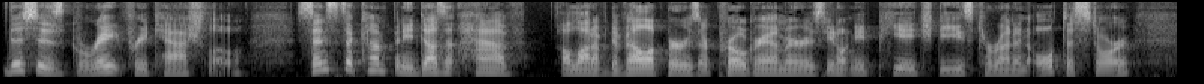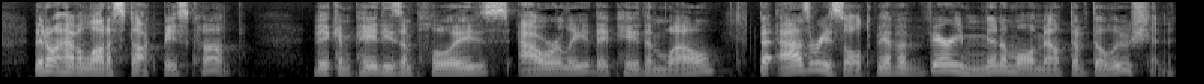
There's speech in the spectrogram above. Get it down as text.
This is great free cash flow. Since the company doesn't have a lot of developers or programmers, you don't need PhDs to run an Ulta store, they don't have a lot of stock based comp. They can pay these employees hourly, they pay them well, but as a result, we have a very minimal amount of dilution.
